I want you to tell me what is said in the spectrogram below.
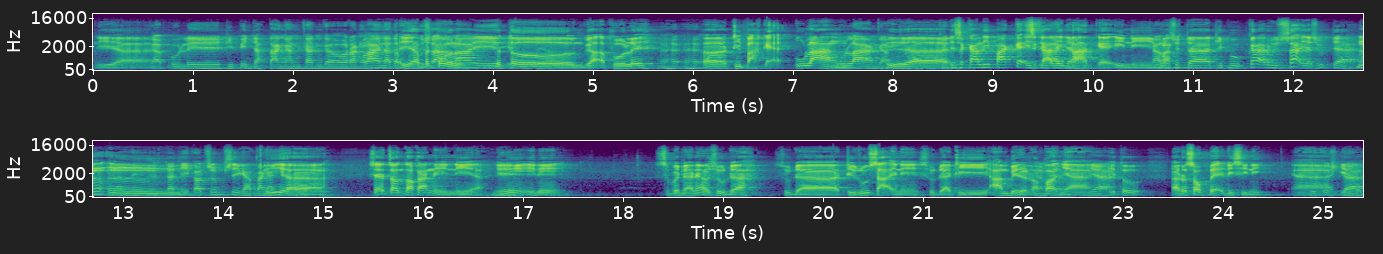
Iya. Nggak boleh dipindah tangankan ke orang lain atau Iya perusahaan betul, lain. gitu betul, nggak boleh eh, dipakai ulang. Ulang Iya. boleh. Jadi sekali pakai sekali istilahnya. pakai ini. Kalau sudah dibuka rusak ya sudah. Mm-mm. Sudah dikonsumsi gampang. Iya, saya contohkan ini ya. Iya. Ini ini sebenarnya sudah sudah dirusak ini, sudah diambil rokoknya. Iya. Itu harus sobek di sini. Ya, Itu gitu.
